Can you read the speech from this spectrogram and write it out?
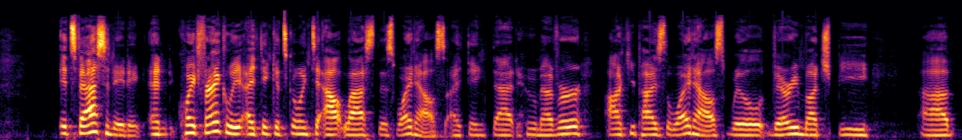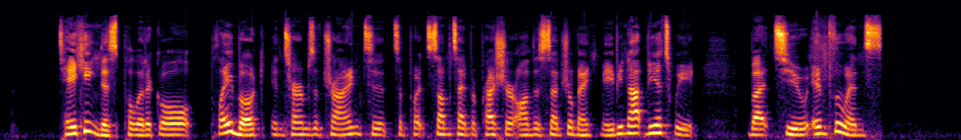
It's fascinating. And quite frankly, I think it's going to outlast this White House. I think that whomever occupies the White House will very much be uh, taking this political playbook in terms of trying to, to put some type of pressure on the central bank, maybe not via tweet, but to influence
